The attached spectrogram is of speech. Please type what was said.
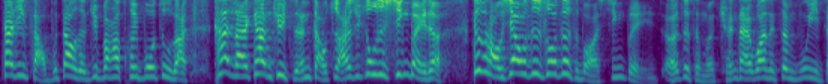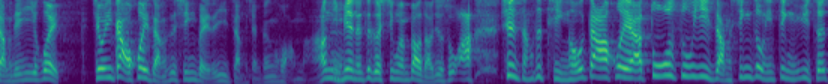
他已经找不到人去帮他推波助澜，看来看去只能找出来去都是新北的。更好笑是说这什么新北，呃，这怎么全台湾的正副议长联谊会？结果一刚好会长是新北的议长蒋根黄嘛，然后里面的这个新闻报道就说啊，现场是挺侯大会啊，多数议长心中一定于一真。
